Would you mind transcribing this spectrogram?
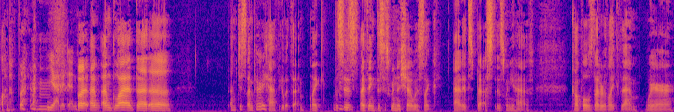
lot of that. Yeah, they did. But I'm I'm glad that uh I'm just I'm very happy with them. Like this is I think this is when the show is like at its best is when you have couples that are like them where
